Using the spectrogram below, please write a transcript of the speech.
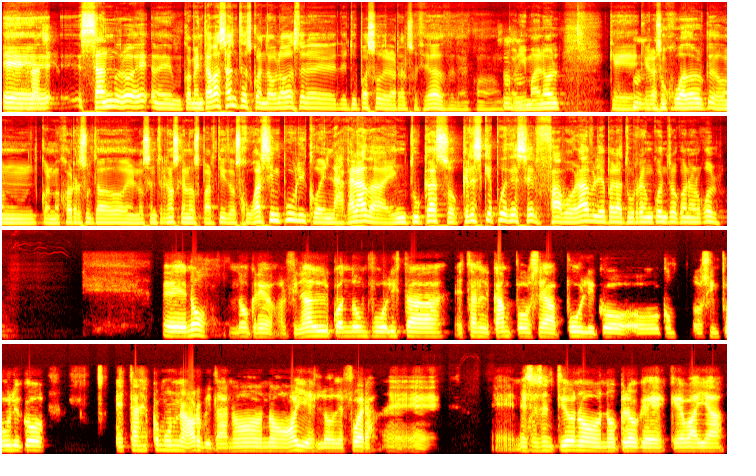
Eh, Sandro, eh, comentabas antes cuando hablabas de, tu paso de la Real Sociedad con, Imanol, que, eras un jugador con, con, mejor resultado en los entrenos que en los partidos. Jugar sin público en la grada, en tu caso, ¿crees que puede ser favorable para tu reencuentro con el gol? Eh, no, no creo. Al final, cuando un futbolista está en el campo, sea público o, sin público, estás como en una órbita, no, no oyes lo de fuera. Eh, en ese sentido, no, no creo que, vaya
